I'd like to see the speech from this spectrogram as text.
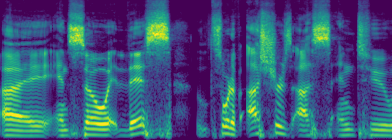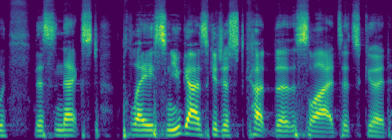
Uh, and so this sort of ushers us into this next place. And you guys could just cut the, the slides, it's good.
